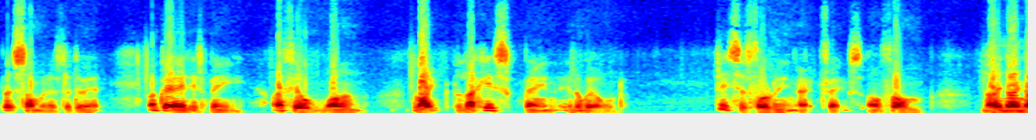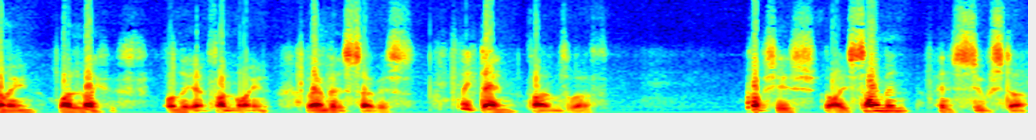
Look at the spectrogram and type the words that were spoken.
but someone has to do it. I'm glad it's me. I feel one like the luckiest man in the world. This is following extracts are from 999 My Life on the Front Line of Ambulance Service by Dan Farnworth. Published by Simon and Schuster.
